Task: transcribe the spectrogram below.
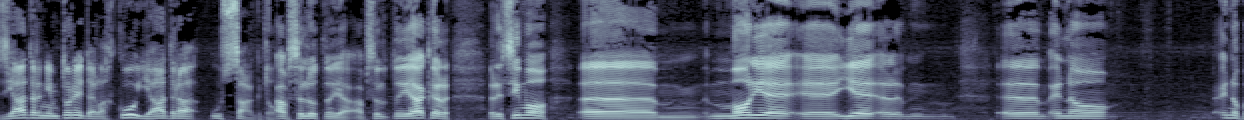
z jadranjem, torej da lahko jadra vsakdo. Absolutno ja, absolutno ja, ker recimo uh, morje uh, je uh, eno, eno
